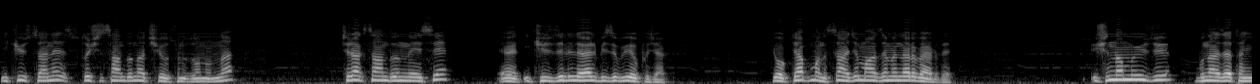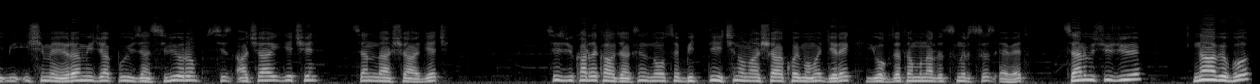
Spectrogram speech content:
200 tane Satoshi sandığını açıyorsunuz onunla. Çırak sandığında ise evet 250 level bizi bu yapacak. Yok yapmadı sadece malzemeler verdi. Işınlanma yüzüğü bunlar zaten bir işime yaramayacak bu yüzden siliyorum. Siz aşağı geçin. Sen de aşağı geç. Siz yukarıda kalacaksınız. Ne olsa bittiği için onu aşağı koymama gerek yok. Zaten bunlar da sınırsız. Evet. Servis yüzüğü ne abi bu?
